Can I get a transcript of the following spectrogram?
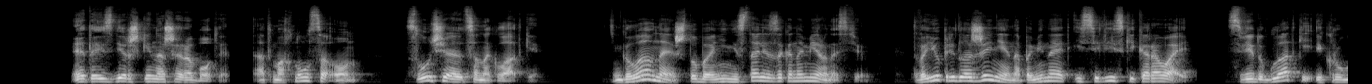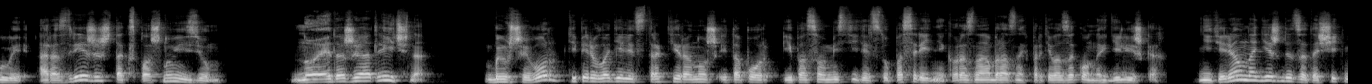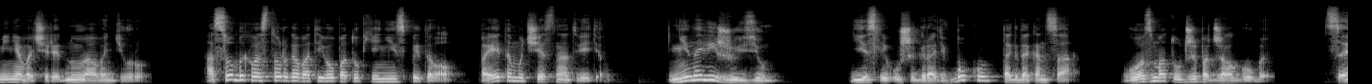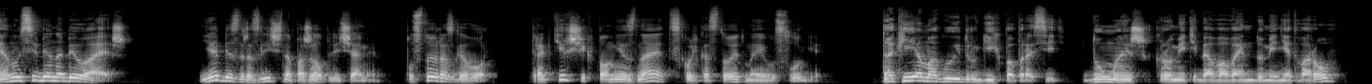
Это издержки нашей работы, отмахнулся он. Случаются накладки. Главное, чтобы они не стали закономерностью. Твое предложение напоминает исилийский каравай. С виду гладкий и круглый, а разрежешь так сплошной изюм. Но это же отлично! Бывший вор, теперь владелец трактира «Нож и топор» и по совместительству посредник в разнообразных противозаконных делишках, не терял надежды затащить меня в очередную авантюру. Особых восторгов от его потуг я не испытывал, поэтому честно ответил. Ненавижу изюм. Если уж играть в буку, тогда конца. Гозма тут же поджал губы. «Цену себе набиваешь?» Я безразлично пожал плечами. Пустой разговор. Трактирщик вполне знает, сколько стоят мои услуги. «Так я могу и других попросить. Думаешь, кроме тебя в Авендуме нет воров?»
